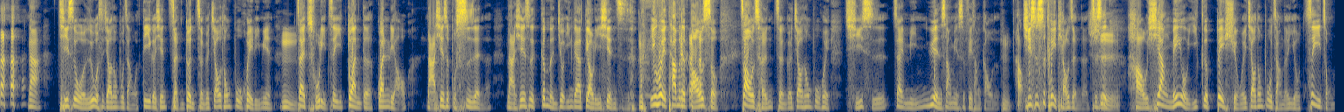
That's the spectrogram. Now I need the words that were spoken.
那其实我如果是交通部长，我第一个先整顿整个交通部会里面，嗯，在处理这一段的官僚，哪些是不适任的。哪些是根本就应该要调离现职，因为他们的保守造成整个交通部会，其实在民怨上面是非常高的。嗯，好，其实是可以调整的，只是好像没有一个被选为交通部长的有这一种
